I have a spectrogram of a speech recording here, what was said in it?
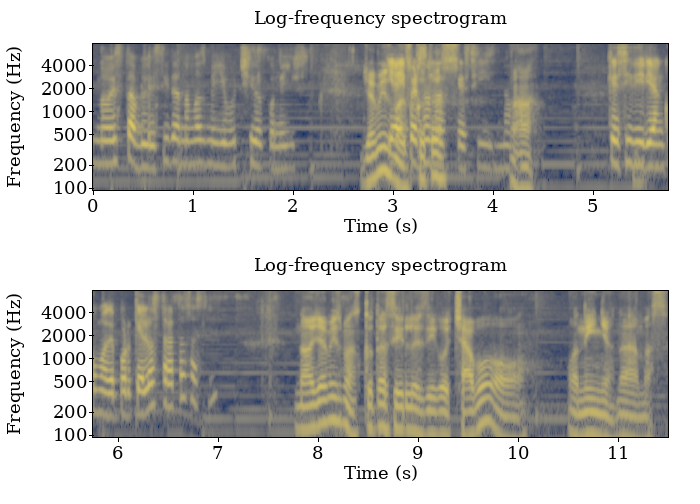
no establecida, nada más me llevo chido con ellos. Yo mis y hay personas que sí, ¿no? Que sí dirían como de, ¿por qué los tratas así? No, yo a mis mascotas sí les digo chavo o, o niño, nada más.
